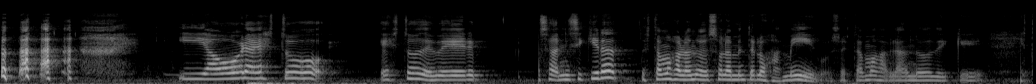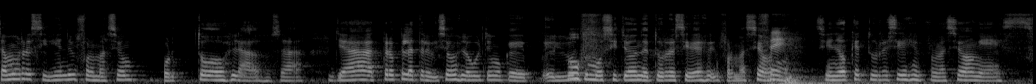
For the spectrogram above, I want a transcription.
y ahora esto, esto de ver, o sea, ni siquiera estamos hablando de solamente los amigos, estamos hablando de que estamos recibiendo información por todos lados, o sea, ya creo que la televisión es lo último que el Uf. último sitio donde tú recibes información, sí. sino que tú recibes información es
